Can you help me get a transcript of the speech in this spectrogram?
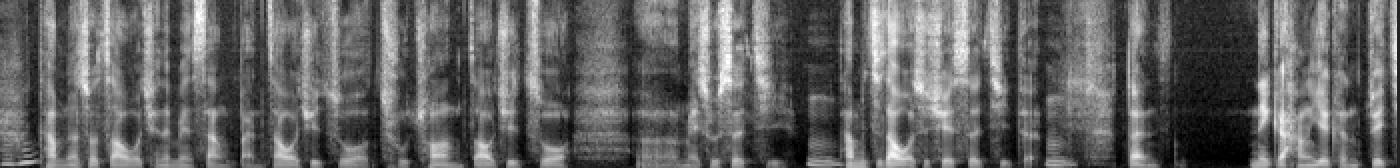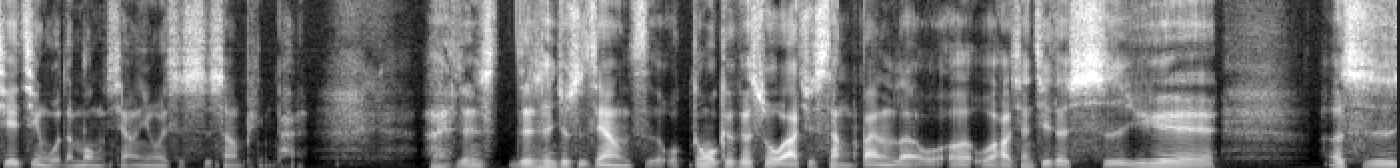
嗯他们那时候找我去那边上班，找我去做橱窗，找我去做呃美术设计。嗯，他们知道我是学设计的。嗯，但那个行业可能最接近我的梦想，因为是时尚品牌。哎，人人生就是这样子。我跟我哥哥说我要去上班了，我我好像记得十月。二十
